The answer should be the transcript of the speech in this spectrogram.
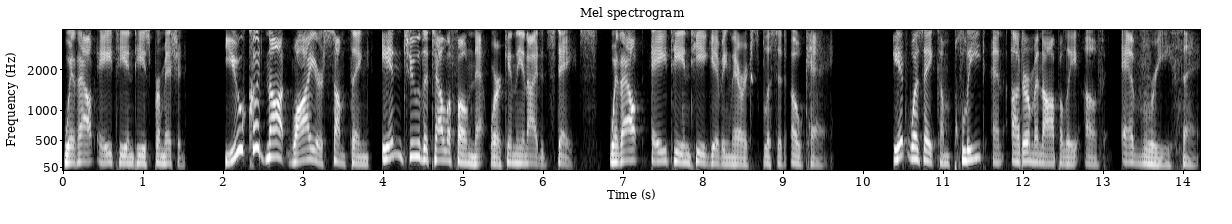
without AT&T's permission. You could not wire something into the telephone network in the United States without AT&T giving their explicit okay. It was a complete and utter monopoly of everything.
